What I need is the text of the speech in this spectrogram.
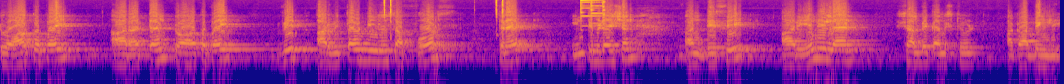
To occupy or attempt to occupy with or without the use of force, threat, intimidation and deceit or any land shall be construed accordingly.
